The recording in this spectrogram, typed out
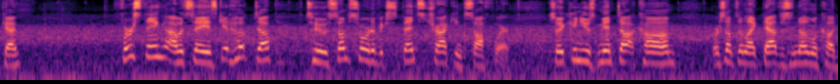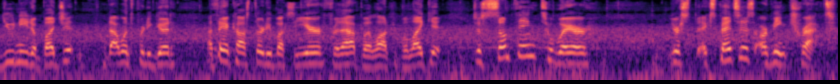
okay? First thing I would say is get hooked up to some sort of expense tracking software. So you can use mint.com or something like that. There's another one called You Need a Budget. That one's pretty good. I think it costs 30 bucks a year for that, but a lot of people like it. Just something to where your expenses are being tracked,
